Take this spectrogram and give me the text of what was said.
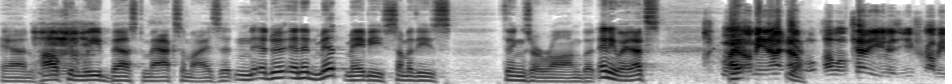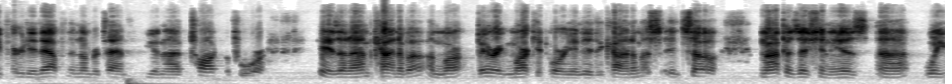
And how can we mm. best maximize it? And, and admit maybe some of these things are wrong. But anyway that's well i, I mean I, yeah. I, will, I, will, tell you as you probably figured it out for the number 10 you and i've talked before is that i'm kind of a, a mar- very market oriented economist. And so my position is uh, we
